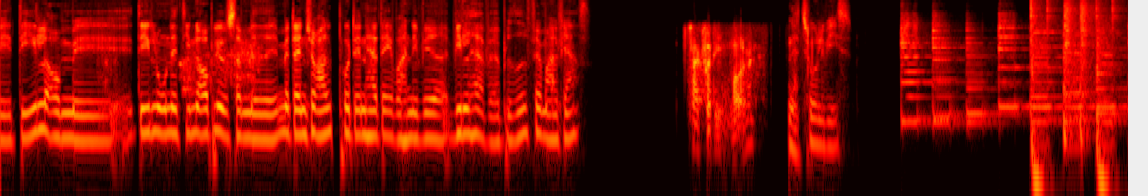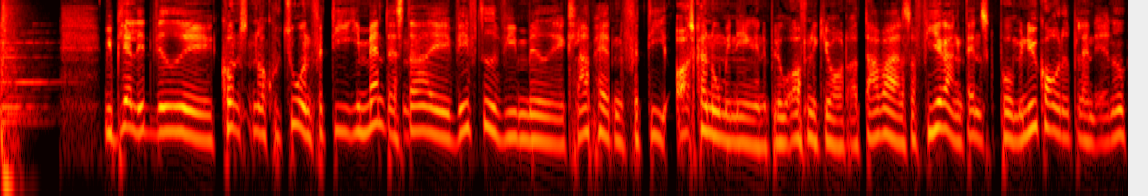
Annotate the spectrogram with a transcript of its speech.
øh, dele, om, dele nogle af dine oplevelser med, med Dan Tyrell på den her dag, hvor han ville have været blevet 75. Tak for din måde. Naturligvis. Vi bliver lidt ved øh, kunsten og kulturen, fordi i mandags der øh, viftede vi med øh, klaphatten, fordi Oscar-nomineringerne blev offentliggjort, og der var altså fire gange dansk på menukortet, blandt andet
